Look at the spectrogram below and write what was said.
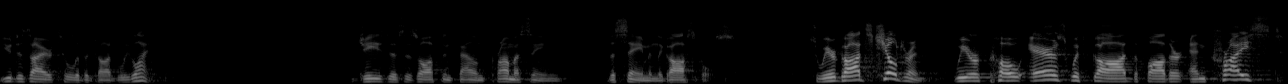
you desire to live a godly life. Jesus is often found promising the same in the Gospels. So we are God's children. We are co heirs with God the Father and Christ.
